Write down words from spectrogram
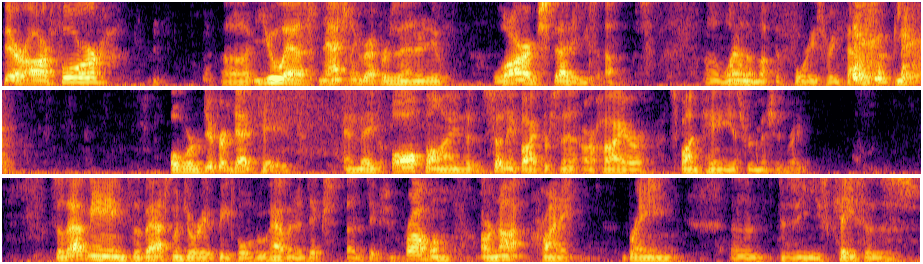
There are four uh, U.S. nationally representative large studies, uh, one of them up to 43,000 people, over different decades, and they've all find 75% or higher spontaneous remission rate. So that means the vast majority of people who have an addiction, addiction problem are not chronic brain uh, disease cases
